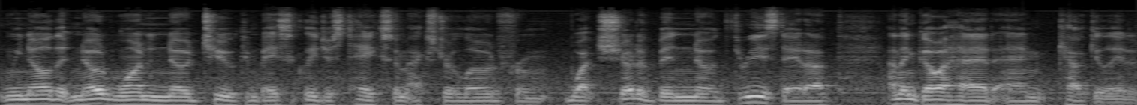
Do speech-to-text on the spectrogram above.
we know that node 1 and node 2 can basically just take some extra load from what should have been node 3's data and then go ahead and calculate it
